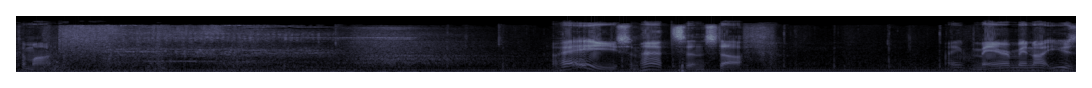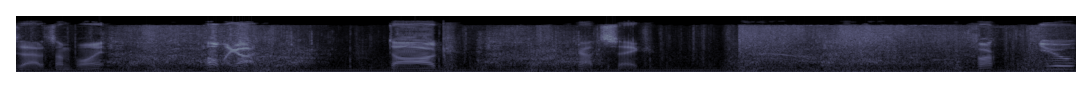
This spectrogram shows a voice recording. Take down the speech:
Come on. Oh, hey, some hats and stuff. I may or may not use that at some point. Oh my god. Dog. For God's sake. Fuck you.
